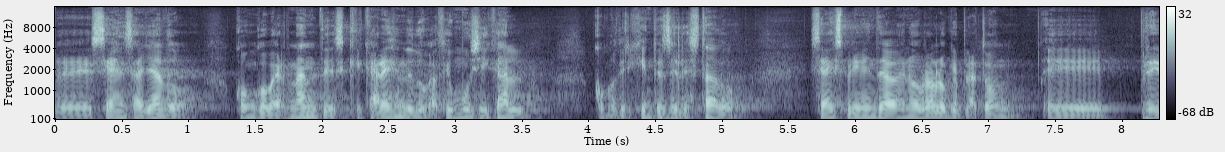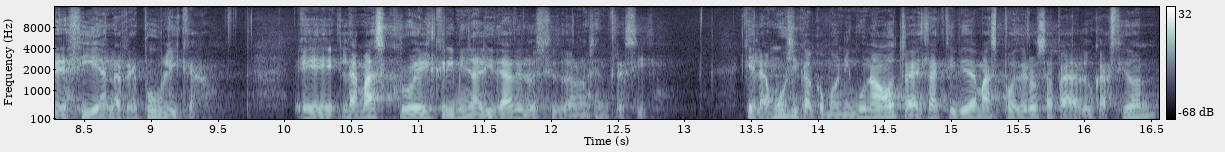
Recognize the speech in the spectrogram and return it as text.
eh, se ha ensayado con gobernantes que carecen de educación musical, como dirigentes del Estado, se ha experimentado en obra lo que Platón predecía en la República, la más cruel criminalidad de los ciudadanos entre sí. Que la música, como ninguna otra, es la actividad más poderosa para la educación,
